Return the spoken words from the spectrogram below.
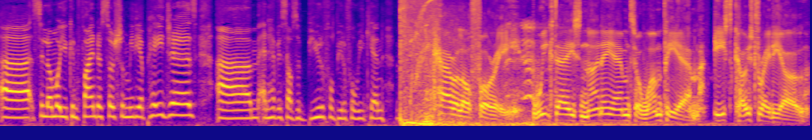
Uh, Silomo, you can find our social media pages um, and have yourselves a beautiful, beautiful weekend. Carol Ofori. Weekdays 9 a.m. to 1 p.m. East Coast Radio.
